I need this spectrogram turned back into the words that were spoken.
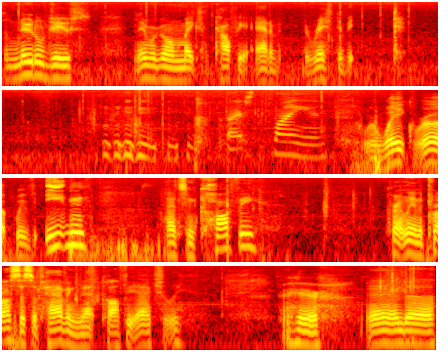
some noodle juice, and then we're gonna make some coffee out of it. The rest of it. That's the plan. We're awake. We're up. We've eaten. Had some coffee. Currently in the process of having that coffee, actually. Right here, and uh,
